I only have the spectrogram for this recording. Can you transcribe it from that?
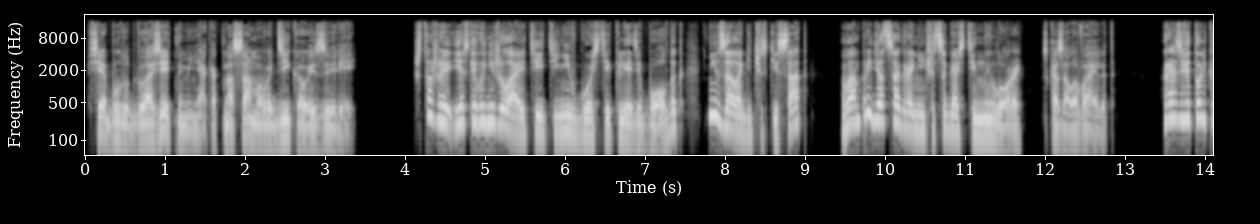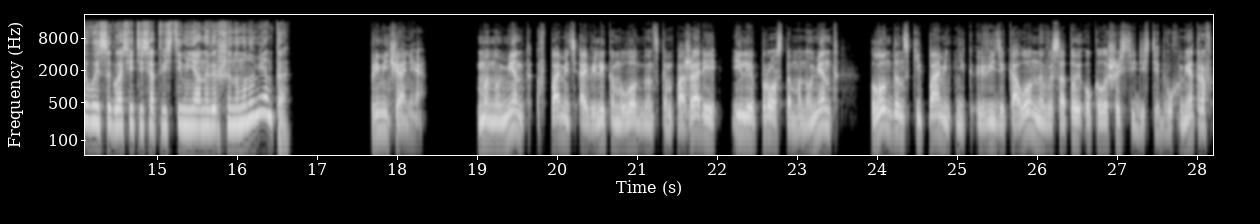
«Все будут глазеть на меня, как на самого дикого из зверей. Что же, если вы не желаете идти ни в гости к леди Болдок, ни в зоологический сад, вам придется ограничиться гостиной Лоры», — сказала Вайлет. «Разве только вы согласитесь отвезти меня на вершину монумента?» Примечание. Монумент в память о Великом Лондонском пожаре или просто монумент — лондонский памятник в виде колонны высотой около 62 метров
